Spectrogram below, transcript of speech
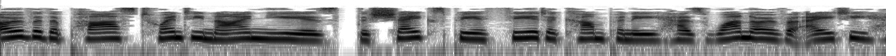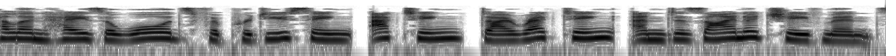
Over the past 29 years, the Shakespeare Theatre Company has won over 80 Helen Hayes Awards for producing, acting, directing, and design achievements.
